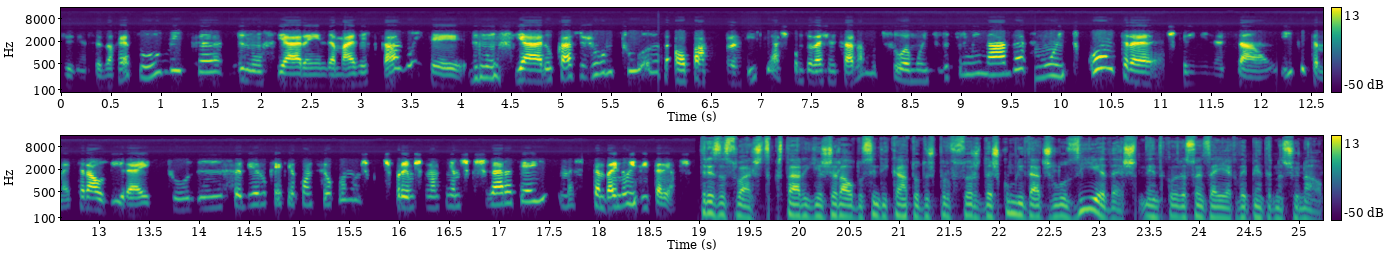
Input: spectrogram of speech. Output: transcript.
Presidência da República, denunciar ainda mais este caso e denunciar o caso junto ao Papa Francisco. Acho que, como toda a gente sabe, é uma pessoa muito determinada, muito muito contra a discriminação e que também terá o direito de saber o que é que aconteceu connosco. Esperemos que não tenhamos que chegar até aí, mas também não hesitaremos. Teresa Soares, secretária-geral do Sindicato dos Professores das Comunidades Lusíadas, em declarações à RDP Internacional.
